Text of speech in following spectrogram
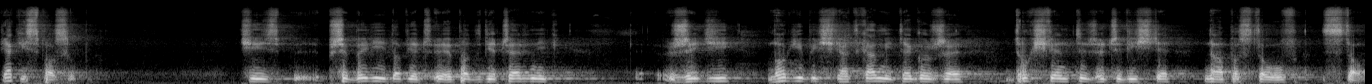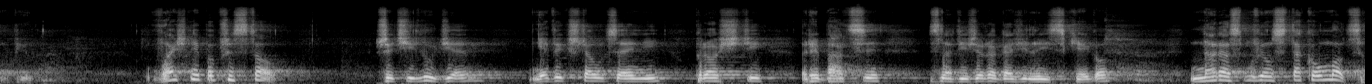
W jaki sposób? Ci przybyli do wiecz- pod wieczernik Żydzi mogli być świadkami tego, że Duch Święty rzeczywiście na apostołów zstąpił. Właśnie poprzez to, że ci ludzie niewykształceni, prości, rybacy z nad jeziora Gazilejskiego naraz mówią z taką mocą,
